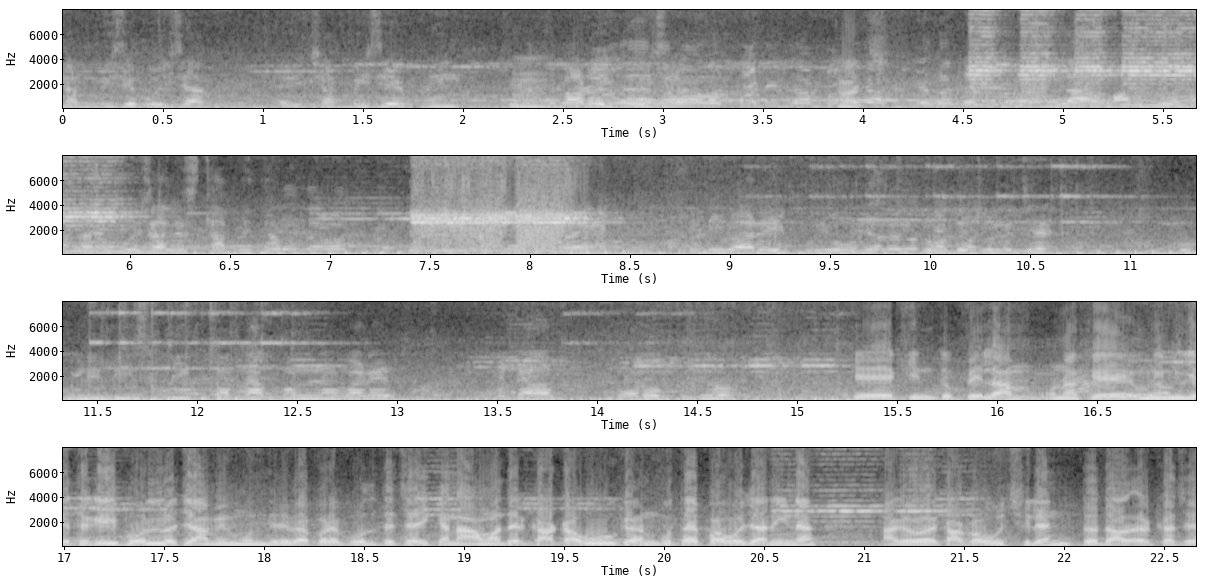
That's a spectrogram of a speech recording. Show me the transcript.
ছাব্বিশে বৈশাখ এই ছাব্বিশে এপ্রিল বারোই বৈশাখ। আচ্ছা। বাংলা বারোশো সাতানব্বই সালে স্থাপিত। শনিবার এই পুজো অনুষ্ঠিত হতে চলেছে। হুগলি ডিস্ট্রিক্ট তথা কন্যাগড়ের বড় পুজো। কে কিন্তু পেলাম ওনাকে। উনি নিজে থেকেই বলল যে আমি মন্দিরের ব্যাপারে বলতে চাই। কেন আমাদের কাকাবাবু কেন কোথায় পাবো জানি না। আগে ওই কাকাবাবু ছিলেন, তো দাদার কাছে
